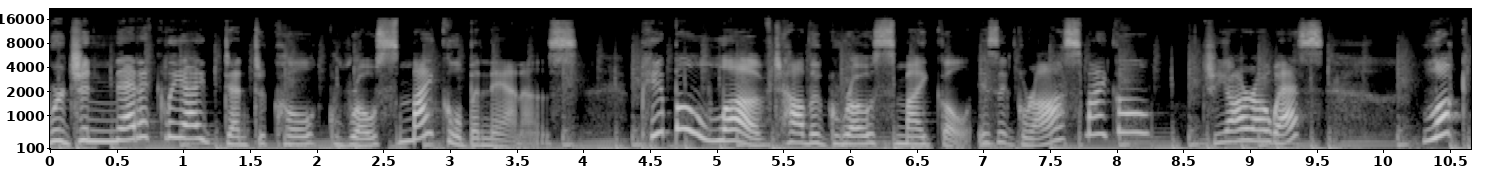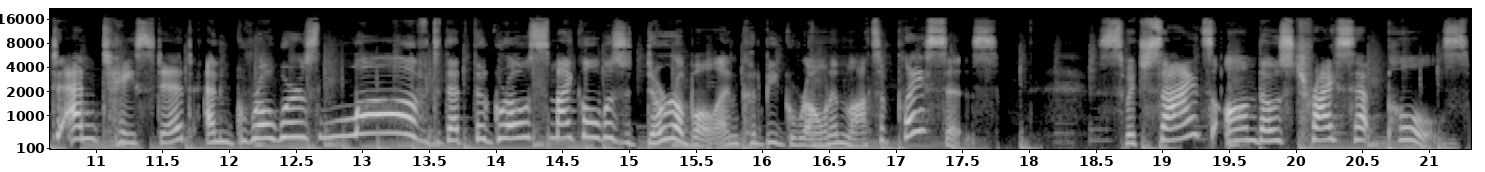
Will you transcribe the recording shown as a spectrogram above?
were genetically identical Gross Michael bananas. People loved how the Gross Michael, is it Gross Michael? G R O S? Looked and tasted, and growers loved that the Gross Michael was durable and could be grown in lots of places. Switch sides on those tricep pulls.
